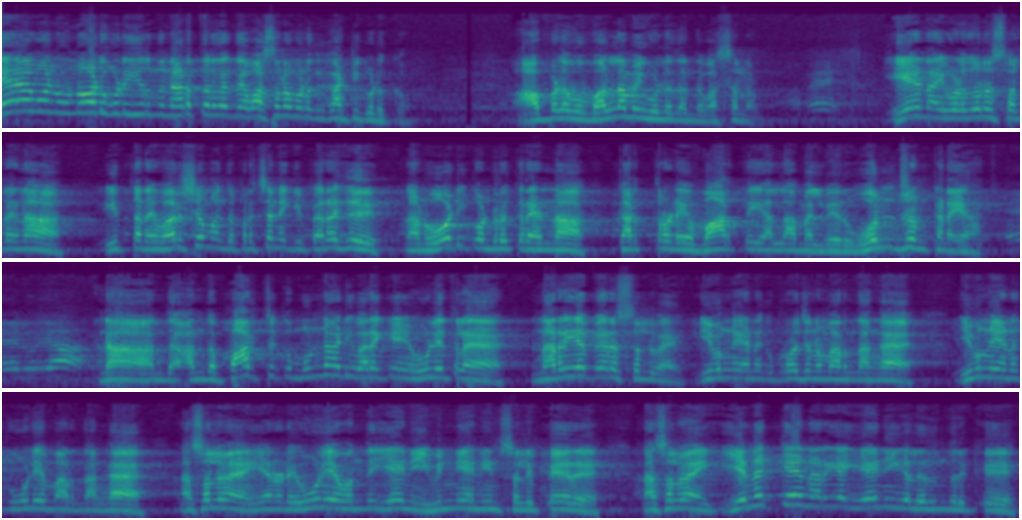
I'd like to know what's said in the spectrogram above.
தேவன் உன்னோடு கூட இருந்து நடத்துறது அந்த வசனம் உனக்கு காட்டி கொடுக்கும். அவ்வளவு வல்லமை உள்ளது அந்த வசனம். ஏன் நான் இவ்வளவு தூரம் சொல்றேன்னா இத்தனை வருஷம் அந்த பிரச்சனைக்கு பிறகு நான் ஓடிக்கொண்டிருக்கிறேன்னா கர்த்தருடைய வார்த்தை அல்லாமல் வேறு ஒன்றும் கிடையாது. நான் அந்த அந்த பார்ட்டுக்கு முன்னாடி வரைக்கும் என் ஊழியத்துல நிறைய பேரை சொல்லுவேன். இவங்க எனக்கு பிரயோஜனமா இருந்தாங்க இவங்க எனக்கு ஊழியமா இருந்தாங்க. நான் சொல்லுவேன் என்னுடைய ஊழியம் வந்து ஏணி விண்ணேனின்னு சொல்லி பேரு. நான் சொல்லுவேன் எனக்கே நிறைய ஏணிகள் இருந்திருக்கு.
